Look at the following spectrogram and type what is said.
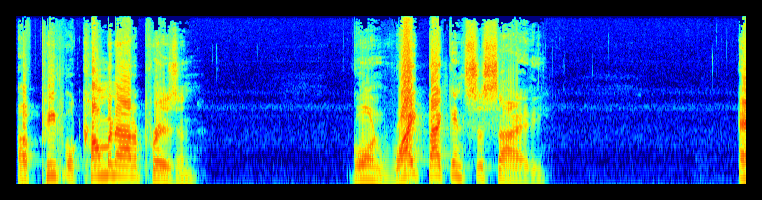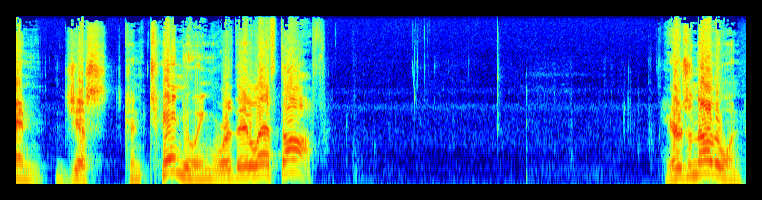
of people coming out of prison, going right back in society, and just continuing where they left off. Here's another one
